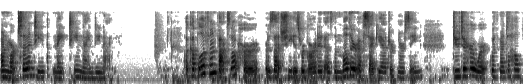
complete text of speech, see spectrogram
on March 17, 1999. A couple of fun facts about her is that she is regarded as the mother of psychiatric nursing due to her work with mental health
